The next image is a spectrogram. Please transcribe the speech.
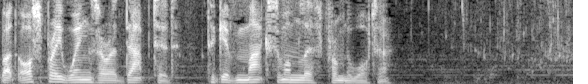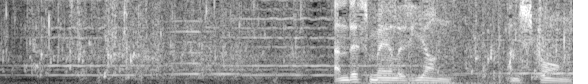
But osprey wings are adapted to give maximum lift from the water. And this male is young and strong.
